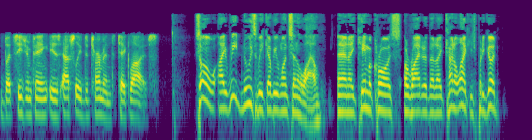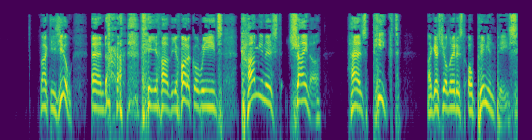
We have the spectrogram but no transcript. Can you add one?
but Xi Jinping is absolutely determined to take lives. So I read Newsweek every once in a while, and I came across a writer that I kind of like. He's pretty good. In fact, he's you. And the uh, the article reads: Communist China has peaked. I guess your latest opinion piece.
